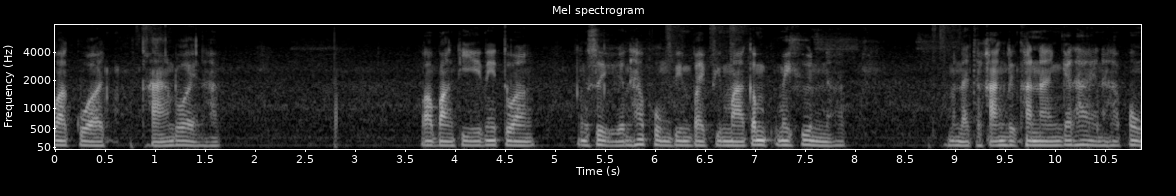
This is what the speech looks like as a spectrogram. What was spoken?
ว่ากลัวค้างด้วยนะครับว่าบางทีในตัวหนังสือนะครับผมพิมพ์ไปพิมพ์มาก็ไม่ขึ้นนะครับ มันอาจจะค้างถึงขนาดนั้นก็ได้นะครับ ผม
